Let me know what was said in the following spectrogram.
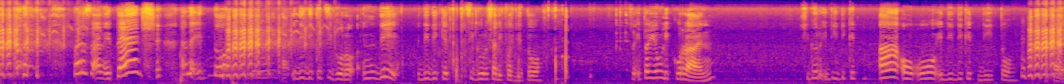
Para saan itach? Ano ito? Ah, ididikit siguro. Hindi. Ididikit siguro sa likod nito. So, ito yung likuran. Siguro ididikit. Ah, oo. Ididikit dito. Okay.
